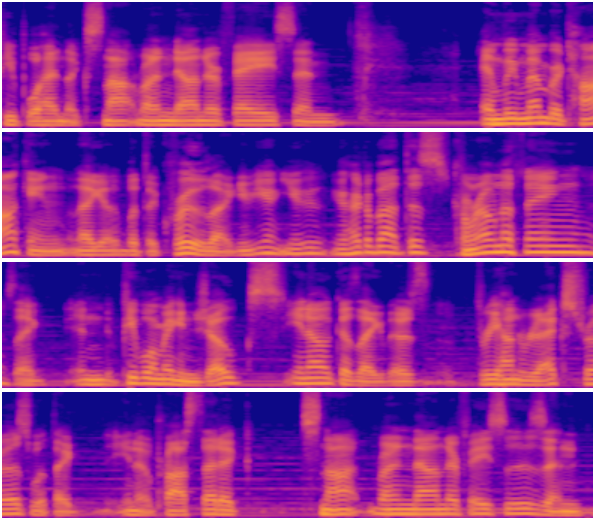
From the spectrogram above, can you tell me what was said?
people had like snot running down their face and and we remember talking like uh, with the crew like you you you heard about this corona thing? It's like and people were making jokes you know because like there's 300 extras with like you know prosthetic snot running down their faces and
